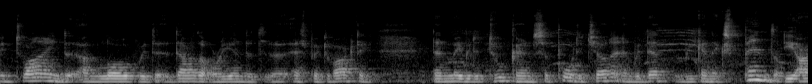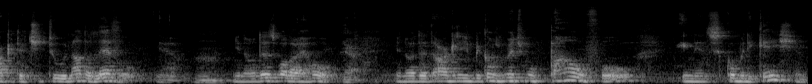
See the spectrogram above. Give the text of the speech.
entwine the analog with the data-oriented uh, aspect of architecture, then maybe the two can support each other, and with that we can expand the architecture to another level. Yeah. Mm. You know, that's what I hope. Yeah. You know, that architecture becomes much more powerful in its communication.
